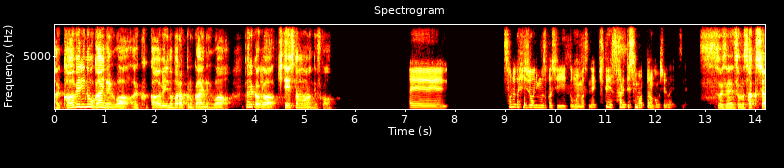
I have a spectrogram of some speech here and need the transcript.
はい、川べりの概念は、川べりはい。のバラックの概念は、誰かはい。が規定したものなんですか？えーそれが非常に難しいと思いますね。規定されてしまったのかもしれないですね。そうですね、その作者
